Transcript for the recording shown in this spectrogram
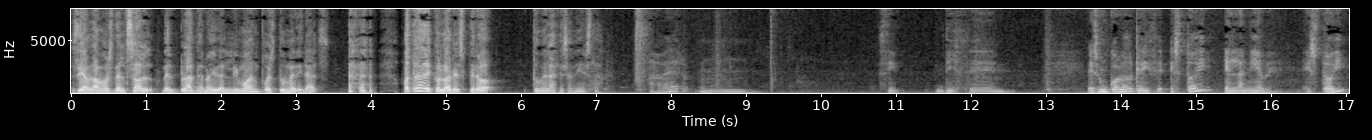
Si hablamos del sol, del plátano y del limón, pues tú me dirás. Otra de colores, pero tú me la haces a mí esta. A ver. Mmm... Sí, dice, es un color que dice, estoy en la nieve, estoy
